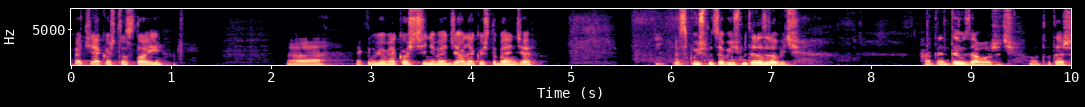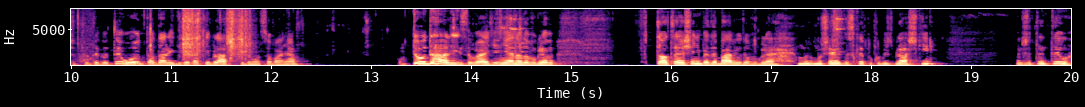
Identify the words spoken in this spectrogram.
Słuchajcie, jakoś to stoi. E, jak to mówią, jakości nie będzie, ale jakoś to będzie. Spójrzmy, co powinniśmy teraz robić. A ten tył założyć. No to też do tego tyłu dodali dwie takie blaszki do mocowania. Tu dali, słuchajcie. Nie, no to w ogóle w to, to ja się nie będę bawił, to w ogóle mu- muszę jechać do sklepu kupić blaszki. Także ten tył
